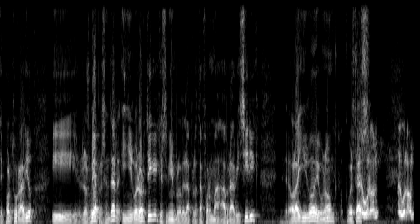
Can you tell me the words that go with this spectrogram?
de Porto Radio y los voy a presentar. Íñigo Elortigui, que es miembro de la plataforma Abra Visiric. Hola Íñigo, Egunon, ¿cómo estás? Egunon. Egunon.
